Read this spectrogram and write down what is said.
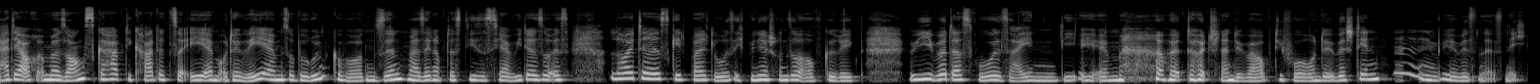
Er hat ja auch immer Songs gehabt, die gerade zur EM oder WM so berühmt geworden sind. Mal sehen, ob das dieses Jahr wieder so ist. Leute, es geht bald los. Ich bin ja schon so aufgeregt. Wie wird das wohl sein, die EM? Wird Deutschland überhaupt die Vorrunde überstehen? Hm, wir wissen es nicht.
